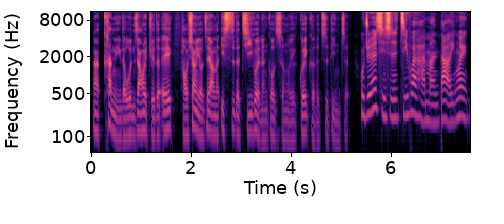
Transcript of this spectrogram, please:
那看你的文章会觉得，哎，好像有这样的一丝的机会，能够成为规格的制定者。我觉得其实机会还蛮大的，因为。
